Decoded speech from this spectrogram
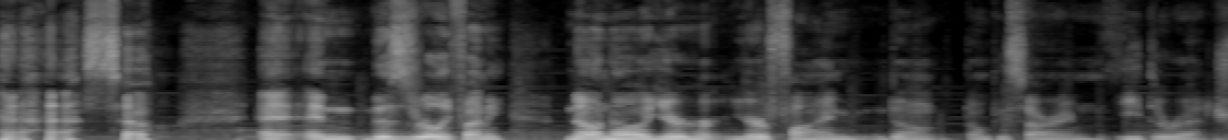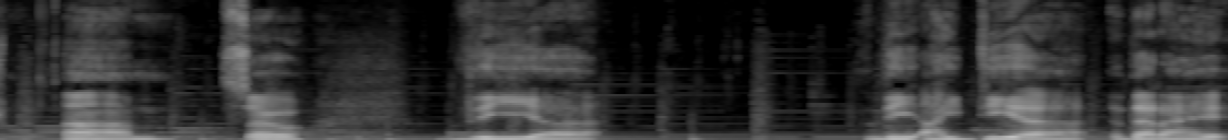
so and, and, this is really funny no no you're you're fine don't don't be sorry eat the rich um so the uh the idea that I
